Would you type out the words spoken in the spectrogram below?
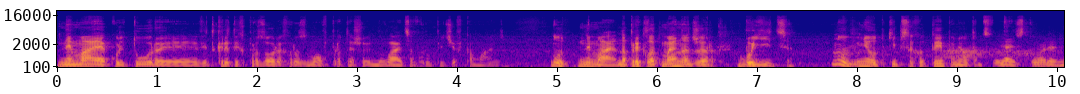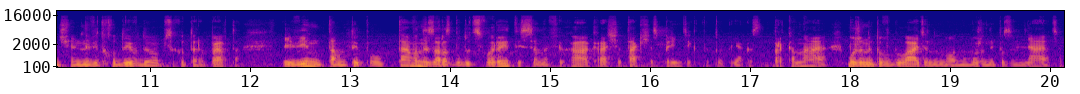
немає культури відкритих прозорих розмов про те, що відбувається в групі чи в команді. Ну немає. Наприклад, менеджер боїться. Ну, в нього такий психотип, у нього там своя історія. Він ще не відходив до психотерапевта, і він там, типу, та вони зараз будуть сваритися, нафіга, краще так, ще спринтик, типу, якось проканає, може не повбивають один одного, може не позвільняються.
